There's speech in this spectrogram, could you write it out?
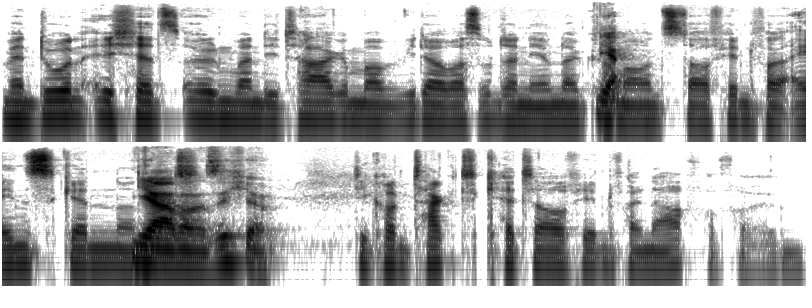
Wenn du und ich jetzt irgendwann die Tage mal wieder was unternehmen, dann können Ja. wir uns da auf jeden Fall einscannen und Ja, aber sicher. die Kontaktkette auf jeden Fall nachverfolgen.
